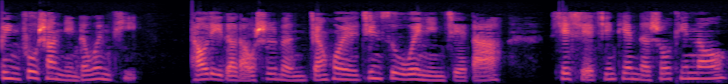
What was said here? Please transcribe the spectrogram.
并附上您的问题。桃李的老师们将会尽速为您解答。谢谢今天的收听哦。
